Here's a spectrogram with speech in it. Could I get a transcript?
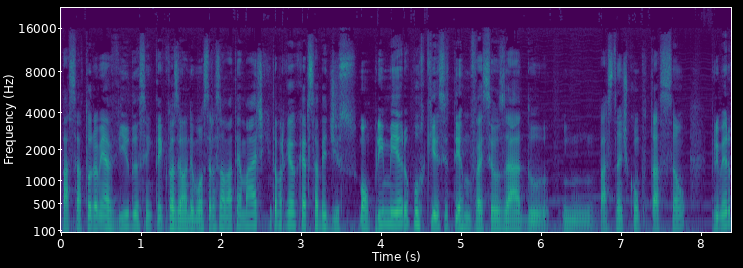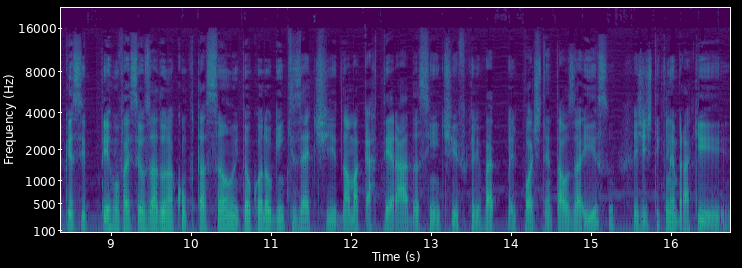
passar toda a minha vida sem ter que fazer uma demonstração matemática, então para que eu quero saber disso? Bom, primeiro porque esse termo vai ser usado em bastante computação. Primeiro porque esse termo vai ser usado na computação, então quando alguém quiser te dar uma carteirada científica, ele vai, ele pode tentar usar isso. A gente tem que lembrar que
